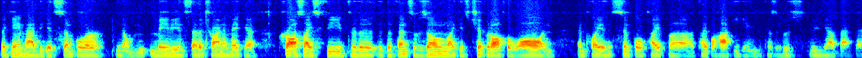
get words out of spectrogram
the game had to get simpler. You know, maybe instead of trying to make a cross ice feed through the, the defensive zone, like it's chip it off the wall and and play a simple type uh, type of hockey game because of who's who you have back there.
